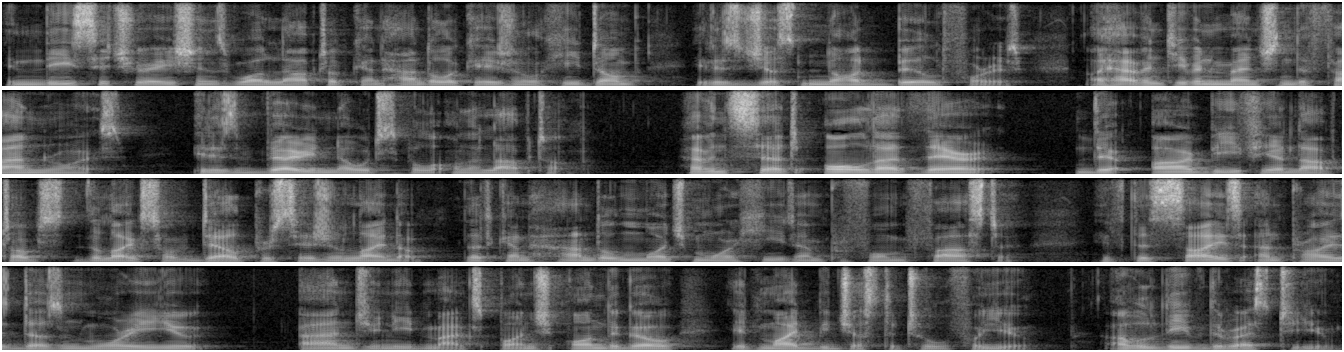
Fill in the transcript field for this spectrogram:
In these situations, while laptop can handle occasional heat dump, it is just not built for it. I haven't even mentioned the fan noise. It is very noticeable on a laptop. Having said all that there, there are beefier laptops, the likes of Dell Precision lineup, that can handle much more heat and perform faster. If the size and price doesn't worry you and you need Max Punch on the go, it might be just a tool for you. I will leave the rest to you.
